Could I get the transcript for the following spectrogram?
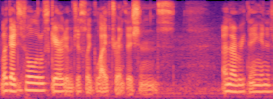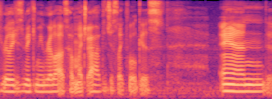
Like I just feel a little scared of just like life transitions and everything and it's really just making me realize how much I have to just like focus. And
